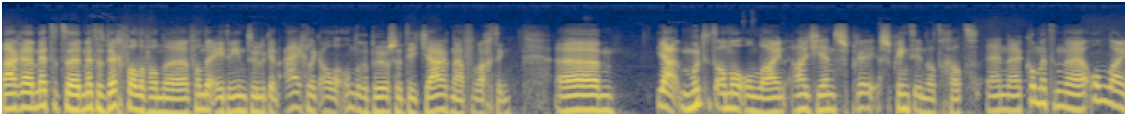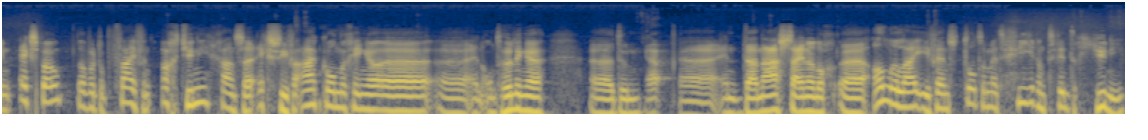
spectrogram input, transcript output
maar eh, met, het, eh, met het wegvallen van, de van de E3 natuurlijk en eigenlijk alle andere beurzen dit jaar naar verwachting. Ehm, ja, moet het allemaal online. IGN springt in dat gat en komt met een online expo. Dat wordt op 5 en 8 juni. Gaan ze exclusieve aankondigingen en onthullingen doen. Ja. En daarnaast zijn er nog allerlei events tot en met 24 juni.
